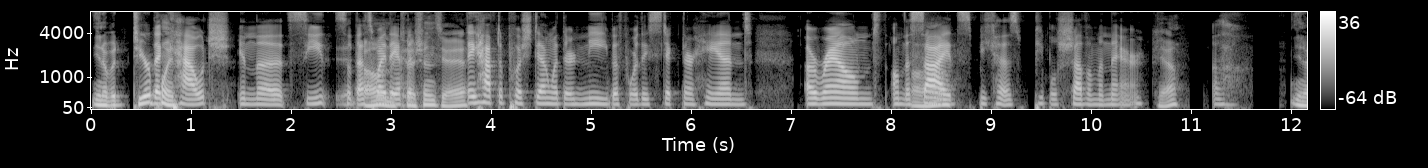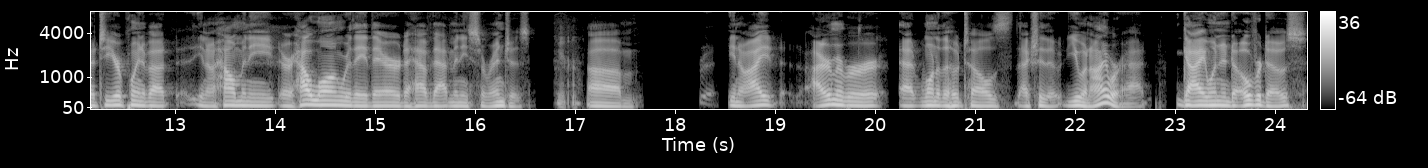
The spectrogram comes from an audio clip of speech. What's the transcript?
You know, but to your the point, the couch in the seat so that's oh, why they the have to cushions, yeah, yeah. they have to push down with their knee before they stick their hand around on the Uh-huh. sides because people shove them in there. yeah. Ugh. you know, to your point about, you know, how many or how long were they there to have that many syringes? Yeah. Um, you know, I I remember at one of the hotels actually that you and I were at, guy went into overdose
